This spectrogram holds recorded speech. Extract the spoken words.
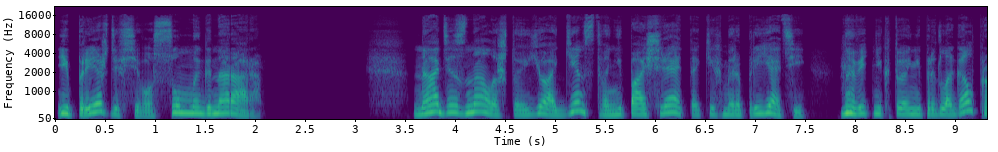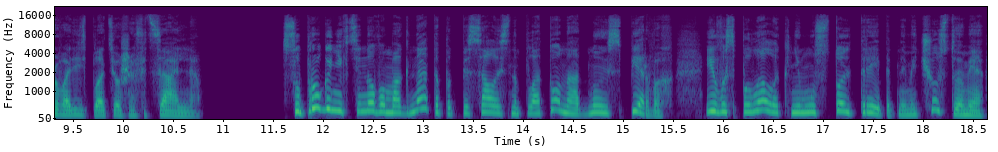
и прежде всего суммы гонорара. Надя знала, что ее агентство не поощряет таких мероприятий, но ведь никто и не предлагал проводить платеж официально. Супруга нефтяного магната подписалась на Платона одной из первых и воспылала к нему столь трепетными чувствами,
